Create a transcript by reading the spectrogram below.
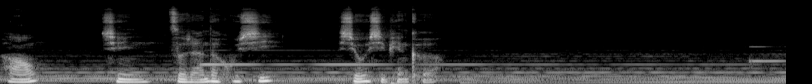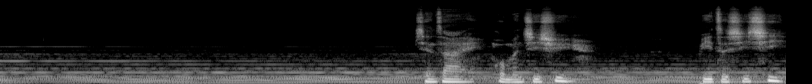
好，请自然的呼吸。休息片刻。现在我们继续，鼻子吸气，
